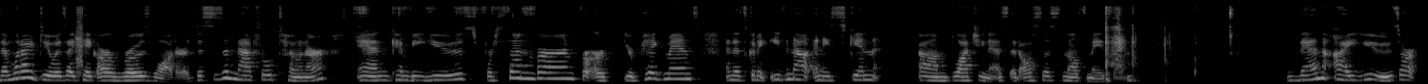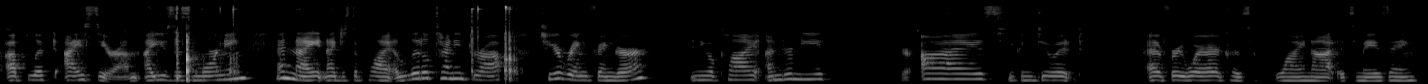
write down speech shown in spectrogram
Then what I do is I take our rose water. This is a natural toner and can be used for sunburn, for our, your pigments, and it's going to even out any skin um, blotchiness. It also smells amazing. Then I use our Uplift Eye Serum. I use this morning and night, and I just apply a little tiny drop to your ring finger, and you apply underneath your eyes. You can do it everywhere because why not? It's amazing.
